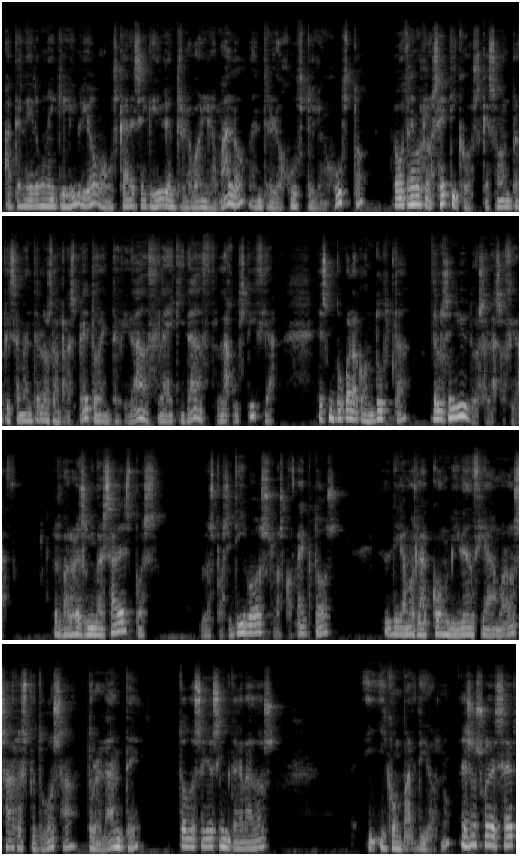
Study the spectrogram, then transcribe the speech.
a tener un equilibrio o a buscar ese equilibrio entre lo bueno y lo malo, entre lo justo y lo injusto. Luego tenemos los éticos, que son precisamente los del respeto, la integridad, la equidad, la justicia, es un poco la conducta de los individuos en la sociedad. Los valores universales, pues los positivos, los correctos, digamos la convivencia amorosa, respetuosa, tolerante, todos ellos integrados y, compartidos. ¿no? Eso suele ser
